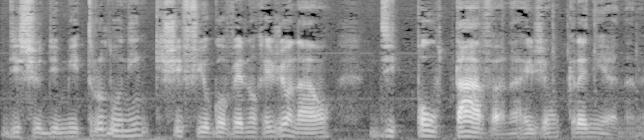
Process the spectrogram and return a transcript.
disse o Dmitro Lunin, que chefia o governo regional de Poltava, na região ucraniana. Né?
